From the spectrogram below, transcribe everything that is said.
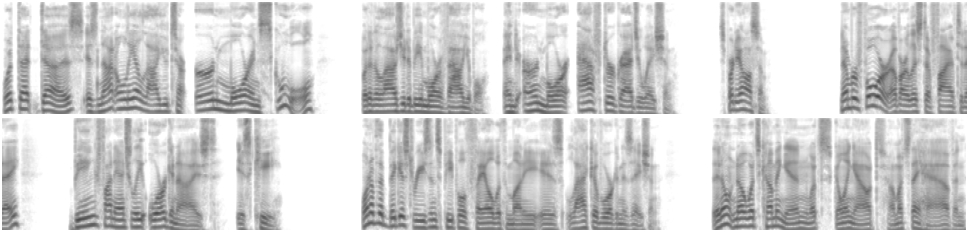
What that does is not only allow you to earn more in school, but it allows you to be more valuable and earn more after graduation. It's pretty awesome. Number four of our list of five today being financially organized is key. One of the biggest reasons people fail with money is lack of organization. They don't know what's coming in, what's going out, how much they have, and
